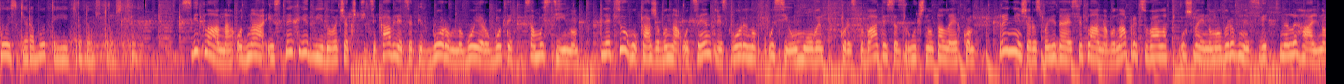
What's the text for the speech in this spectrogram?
поиске работы и трудоустройстве. Світлана одна із тих відвідувачок, що цікавляться підбором нової роботи самостійно. Для цього каже вона у центрі створено усі умови користуватися зручно та легко. Раніше розповідає Світлана, вона працювала у швейному виробництві нелегально,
